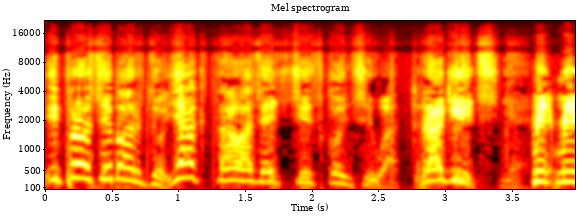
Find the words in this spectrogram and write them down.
i proszę bardzo, jak cała rzecz się skończyła? Tragicznie. Mi, mi.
